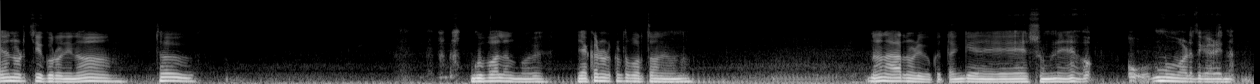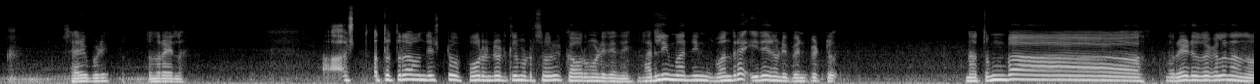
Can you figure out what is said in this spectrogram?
ಏನು ನೋಡ್ತೀಯ ಗುರು ನೀನು? ಥೂ. ಅನ್ ಮಗ. ಯಾಕೆ ನೋಡ್ಕೊಂತ ಬರ್ತಾವ ಇವನು ನಾನು ಆರು ನೋಡಿಬೇಕು ತಂಗೆ. ಸುಮ್ಮನೆ ಮೂವ್ ಮಾಡಿದೆ ಗಾಡಿನ. ಸರಿ ಬಿಡಿ, ತೊಂದರೆ ಇಲ್ಲ. ಅಷ್ಟು ಹತ್ತತ್ರ ಒಂದಿಷ್ಟು ಫೋರ್ ಹಂಡ್ರೆಡ್ ಕಿಲೋಮೀಟರ್ಸ್ವರೆಗೆ ಕವರ್ ಮಾಡಿದ್ದೀನಿ. ಅರ್ಲಿ ಮಾರ್ನಿಂಗ್ ಬಂದರೆ ಇದೇ ನೋಡಿ ಬೆನಿಫಿಟ್ಟು ನಾನು ತುಂಬ ರೈಡ್ ಹೋದಾಗೆಲ್ಲ ನಾನು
